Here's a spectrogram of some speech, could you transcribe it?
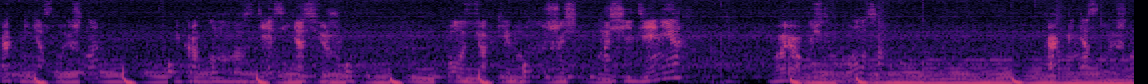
Как меня слышно? Микрофон у нас здесь. Я сижу полностью откинувшись на сиденье. Говорю обычным голосом. Как меня слышно?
